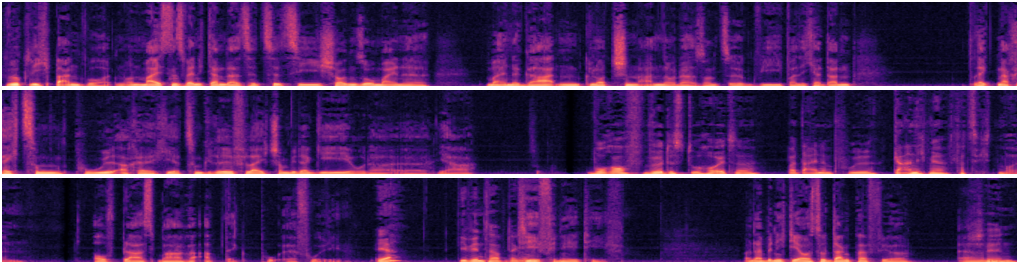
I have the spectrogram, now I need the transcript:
wirklich beantworten. Und meistens, wenn ich dann da sitze, ziehe ich schon so meine, meine Gartenglotschen an oder sonst irgendwie, weil ich ja dann direkt nach rechts zum Pool, ach äh, hier zum Grill vielleicht schon wieder gehe oder äh, ja. So. Worauf würdest du heute bei deinem Pool gar nicht mehr verzichten wollen? Aufblasbare Abdeckfolie. Ja? Die Winterabdeckung? Definitiv. Und da bin ich dir auch so dankbar für. Ähm, Schön.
